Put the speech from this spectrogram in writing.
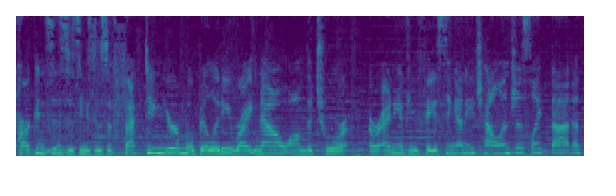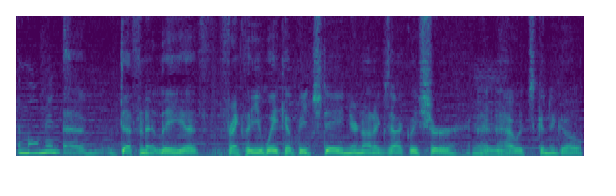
Parkinson's disease is affecting your mobility right now on the tour? Are any of you facing any challenges like that at the moment? Um, definitely. Uh, frankly, you wake up each day and you're not exactly sure Mm. how it's going to go.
